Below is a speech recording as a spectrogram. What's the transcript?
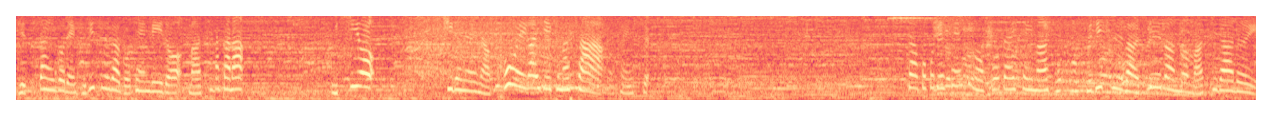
10対5で富士通が5点リード町田から内を綺麗な弧を描いていきました選手。さあここで選手も交代しています。富士通は10番の町田瑠唯。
